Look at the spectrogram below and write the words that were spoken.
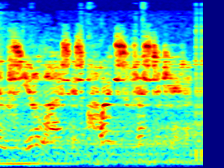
synths utilize is quite sophisticated.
